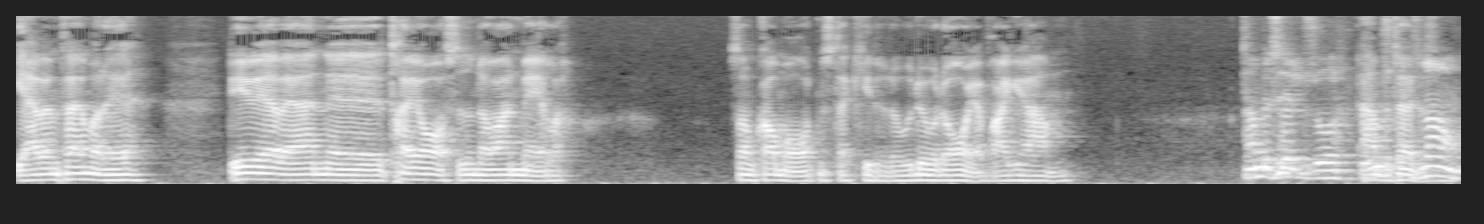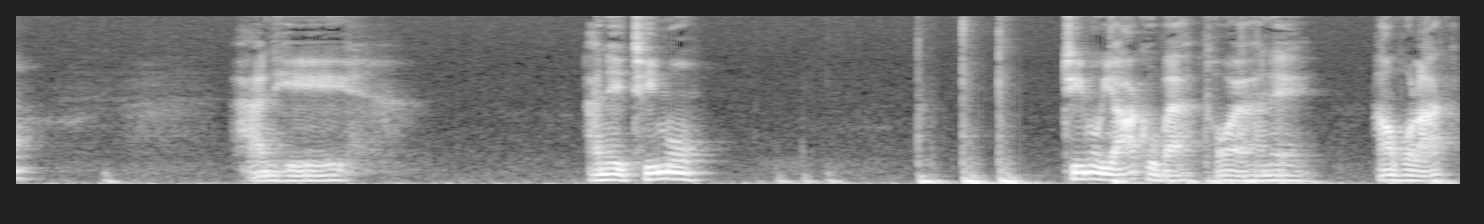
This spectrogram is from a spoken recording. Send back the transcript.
ja, hvem fanden var det? Det er ved at være en, øh, tre år siden, der var en maler, som kom og ordnede stakittet derude. Det var det år, jeg brækkede armen. Han betalte du sort. Kan Han du huske betalte hans navn? Han hed... Han hed Timo. Timo Jakoba, tror jeg, han hed. Han var polak.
